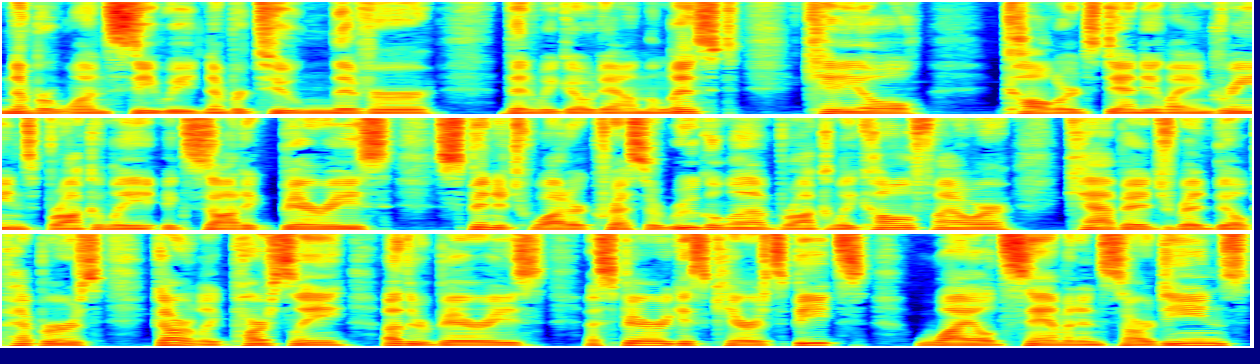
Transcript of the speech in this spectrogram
number one, seaweed. Number two, liver. Then we go down the list kale, collards, dandelion greens, broccoli, exotic berries, spinach, watercress, arugula, broccoli, cauliflower, cabbage, red bell peppers, garlic, parsley, other berries, asparagus, carrots, beets, wild salmon and sardines,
